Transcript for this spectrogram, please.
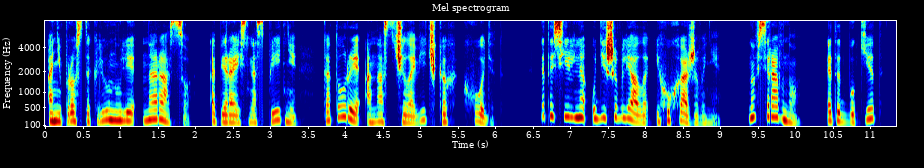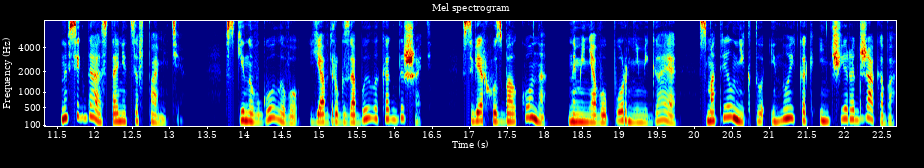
Они просто клюнули на расу, опираясь на сплетни, которые о нас, человечках, ходят. Это сильно удешевляло их ухаживание. Но все равно этот букет навсегда останется в памяти. Вскинув голову, я вдруг забыла, как дышать. Сверху с балкона, на меня в упор, не мигая, смотрел никто иной, как Инчира Джакоба.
